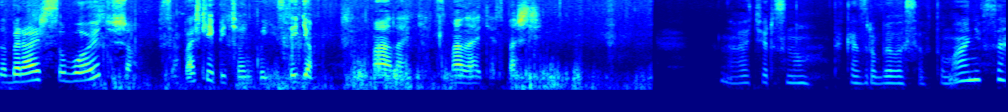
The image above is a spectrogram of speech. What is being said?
Забираєш з собою чи що? Все, пошли печеньку їсти. Йдем. Молодець, молодець, пошли. На вечір знов таке зробилося в тумані все.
